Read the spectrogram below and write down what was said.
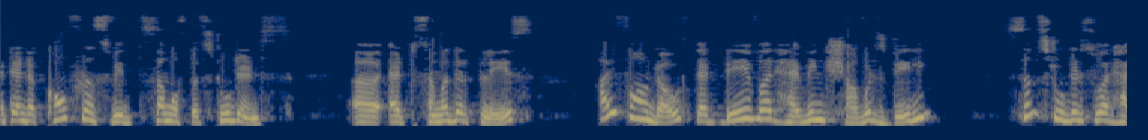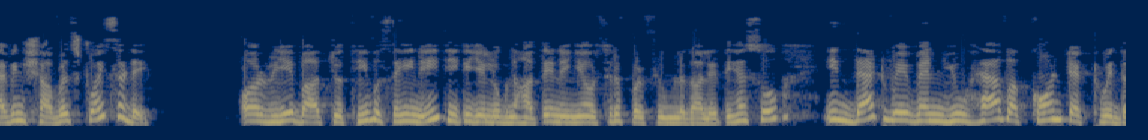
attend a conference with some of the students uh, at some other place, I found out that they were having showers daily. Some students were having showers twice a day. اور یہ بات جو تھی وہ صحیح نہیں تھی کہ یہ لوگ نہاتے نہیں ہیں اور صرف پرفیوم لگا لیتے ہیں so in that way when you have a contact with the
